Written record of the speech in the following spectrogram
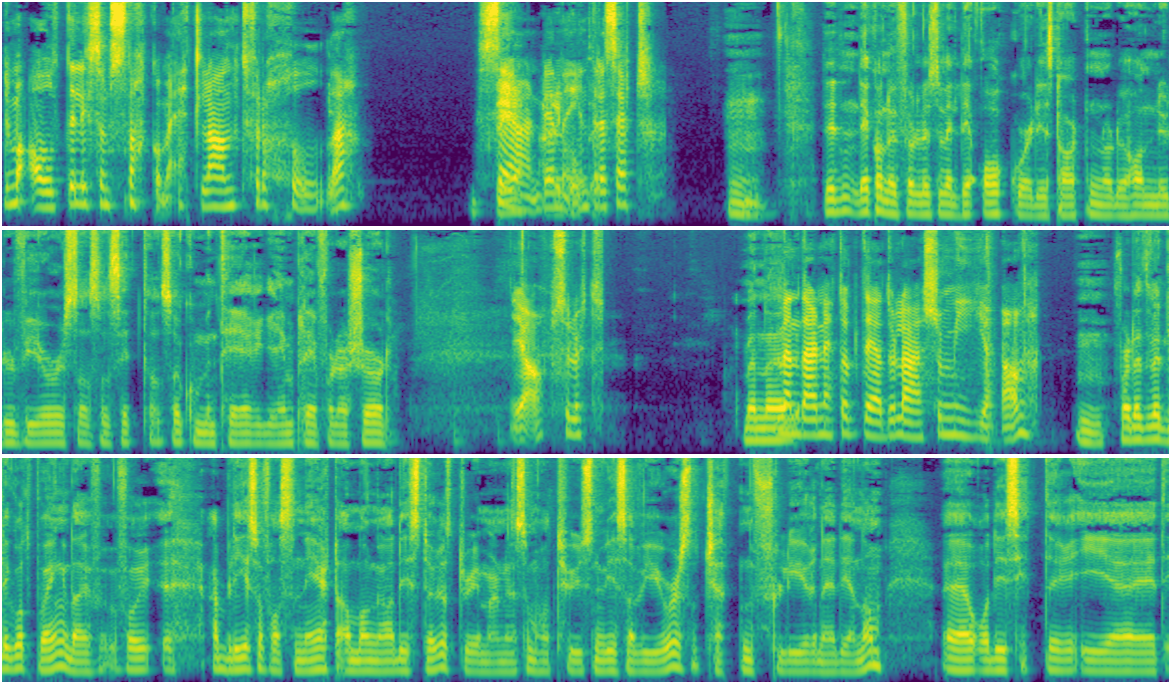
Du må alltid liksom snakke om et eller annet for å holde seeren er din interessert. Mm. Det, det kan jo føles veldig awkward i starten når du har null viewers og så sitter og så kommenterer gameplay for deg sjøl. Ja, absolutt. Men, eh, Men det er nettopp det du lærer så mye av. mm, for det er et veldig godt poeng der, for, jeg blir så fascinert av mange av de større streamerne som har tusenvis av viewers, og chatten flyr ned igjennom, eh, og de sitter i eh, et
